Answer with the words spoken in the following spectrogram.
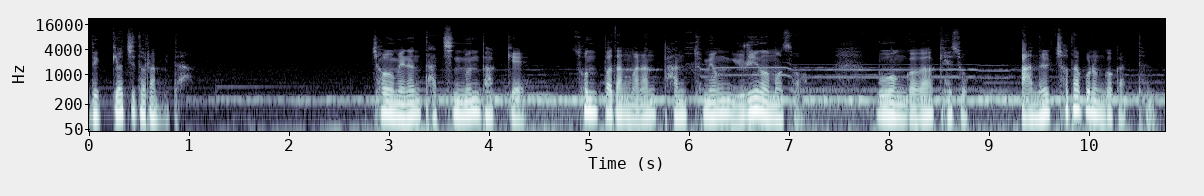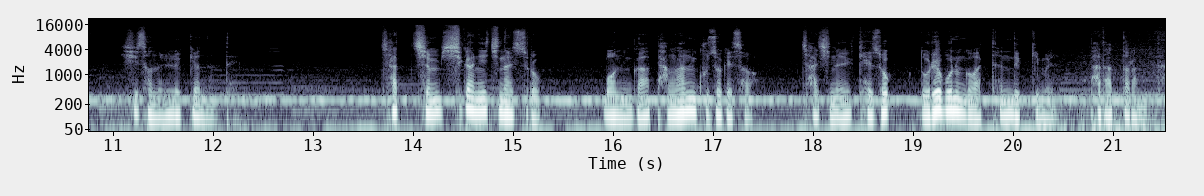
느껴지더랍니다. 처음에는 닫힌 문 밖에 손바닥만한 반투명 유리 넘어서 무언가가 계속 안을 쳐다보는 것 같은 시선을 느꼈는데 차츰 시간이 지날수록 뭔가 방한 구석에서 자신을 계속 노려보는 것 같은 느낌을 받았더랍니다.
